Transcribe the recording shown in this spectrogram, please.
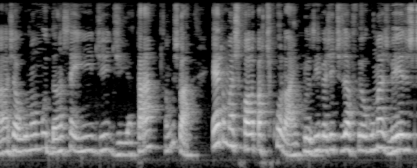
haja alguma mudança aí de dia, tá? Vamos lá. Era uma escola particular, inclusive a gente já foi algumas vezes,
